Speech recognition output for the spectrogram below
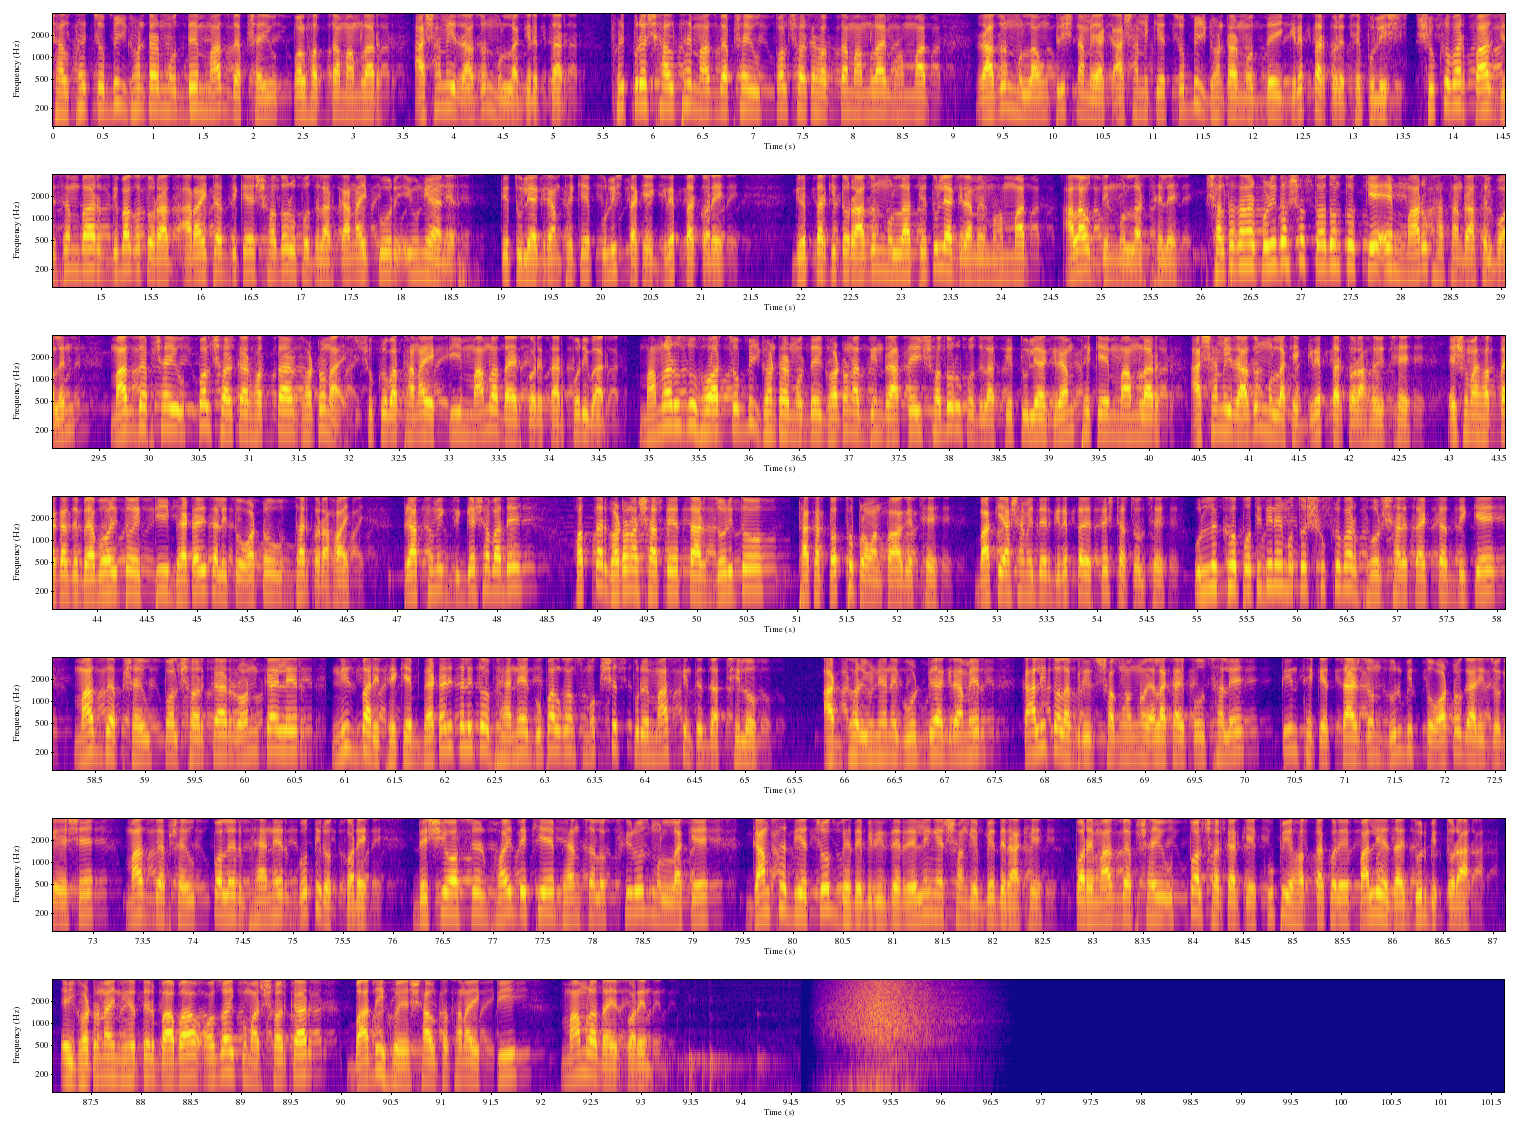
সালথায় চব্বিশ ঘণ্টার মধ্যে মাছ ব্যবসায়ী উৎপল হত্যা মামলার আসামি রাজন মোল্লা গ্রেপ্তার। ফরিদপুরের সালথায় মাছ ব্যবসায়ী উৎপল সরকার হত্যা মামলায় মোহাম্মদ রাজন মোল্লা উনত্রিশ নামে এক আসামিকে চব্বিশ ঘণ্টার মধ্যেই গ্রেপ্তার করেছে পুলিশ। শুক্রবার পাঁচ ডিসেম্বর দিবাগত রাত আড়াইটার দিকে সদর উপজেলার কানাইপুর ইউনিয়নের তেতুলিয়া গ্রাম থেকে পুলিশ তাকে গ্রেপ্তার করে। গ্রেপ্তারকৃত রাজন মোল্লা তেতুলিয়া গ্রামের মোহাম্মদ আলাউদ্দিন মোল্লার ছেলে। সালতা থানার পরিদর্শক তদন্ত কে এম মারুফ হাসান রাসেল বলেন, মাছ ব্যবসায়ী উৎপল সরকার হত্যার ঘটনায় শুক্রবার থানায় একটি মামলা দায়ের করে তার পরিবার। মামলা রুজু হওয়ার চব্বিশ ঘণ্টার মধ্যে ঘটনার দিন রাতেই সদর উপজেলার তেতুলিয়া গ্রাম থেকে মামলার আসামি রাজন মোল্লাকে গ্রেপ্তার করা হয়েছে। এ সময় হত্যা কাজে ব্যবহৃত একটি ব্যাটারি চালিত অটো উদ্ধার করা হয়। প্রাথমিক জিজ্ঞাসাবাদে হত্যার ঘটনার সাথে তার জড়িত থাকার তথ্য প্রমাণ পাওয়া গেছে। বাকি আসামিদের গ্রেপ্তারের চেষ্টা চলছে। উল্লেখ্য, প্রতিদিনের মতো শুক্রবার ভোর সাড়ে চারটার দিকে মাছ ব্যবসায়ী উৎপল সরকার রনকাইলের নিজ বাড়ি থেকে ব্যাটারি চালিত ভ্যানে গোপালগঞ্জ মুকশেদপুরে মাছ কিনতে যাচ্ছিল। আটঘর ইউনিয়নে গুড়দিয়া গ্রামের কালীতলা ব্রিজ সংলগ্ন এলাকায় পৌঁছালে তিন থেকে চারজন দুর্বৃত্ত অটো গাড়ি যোগে এসে মাছ ব্যবসায়ী উৎপলের ভ্যানের গতিরোধ করে। দেশীয় অস্ত্রের ভয় দেখিয়ে ভ্যান চালক ফিরোজ মোল্লাকে গামছা দিয়ে চোখ বেঁধে ব্রিজের রেলিংয়ের সঙ্গে বেঁধে রাখে। পরে মাছ ব্যবসায়ী উৎপল সরকারকে কুপিয়ে হত্যা করে পালিয়ে যায় দুর্বৃত্তরা। এই ঘটনায় নিহতের বাবা অজয় কুমার সরকার বাদী হয়ে সালতা থানায় একটি মামলা দায়ের করেন।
